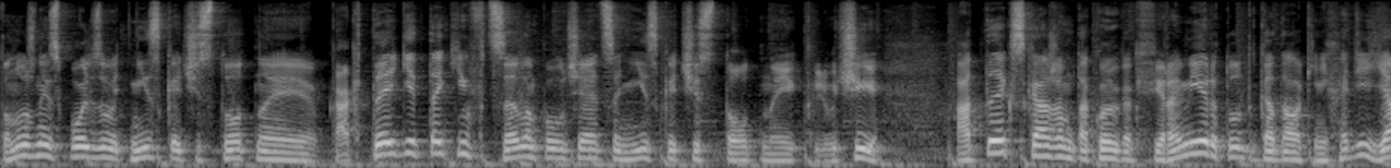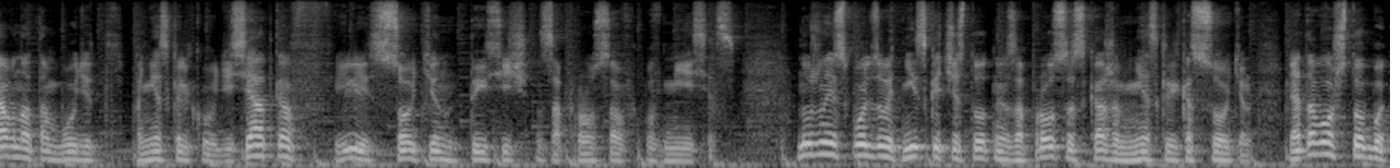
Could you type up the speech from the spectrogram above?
то нужно использовать низкочастотные как теги, так и в целом получается низкочастотные ключи. А тег, скажем, такой как Фирамир, тут гадалки не ходи, явно там будет по несколько десятков или сотен тысяч запросов в месяц. Нужно использовать низкочастотные запросы, скажем, несколько сотен, для того, чтобы,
